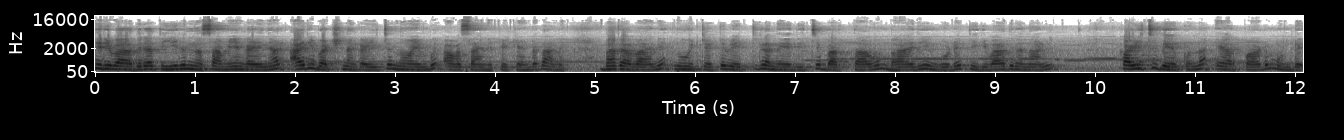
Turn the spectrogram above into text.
തിരുവാതിര തീരുന്ന സമയം കഴിഞ്ഞാൽ അരി ഭക്ഷണം കഴിച്ച് നോയമ്പ് അവസാനിപ്പിക്കേണ്ടതാണ്. ഭഗവാന് നൂറ്റെട്ട് വെറ്റില നേദിച്ച് ഭർത്താവും ഭാര്യയും കൂടെ തിരുവാതിര നാളിൽ കഴിച്ചു തീർക്കുന്ന ഏർപ്പാടുമുണ്ട്.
